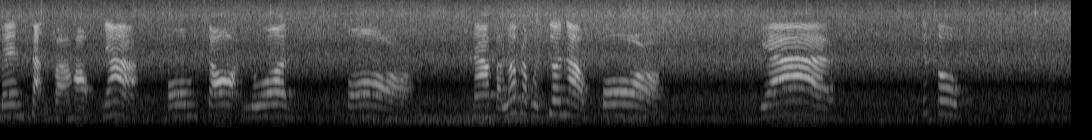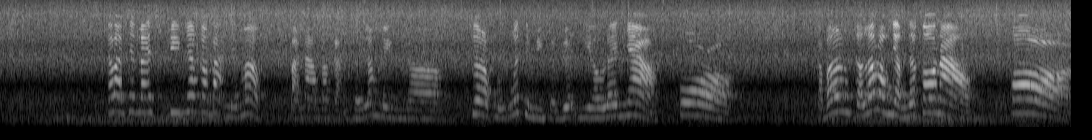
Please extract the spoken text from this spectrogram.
lên chặn vào họng nhá. Ôm trọn luôn. Four. Nào cả lớp đọc được chưa nào? Four. Yeah. Tiếp tục. Các bạn trên livestream nhá các bạn nếu mà bạn nào mà cảm thấy là mình uh, chưa đọc đúng ấy, thì mình phải luyện nhiều lên nhá. Four. Cả lớp cả lớp đọc nhầm cho cô nào. Four.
